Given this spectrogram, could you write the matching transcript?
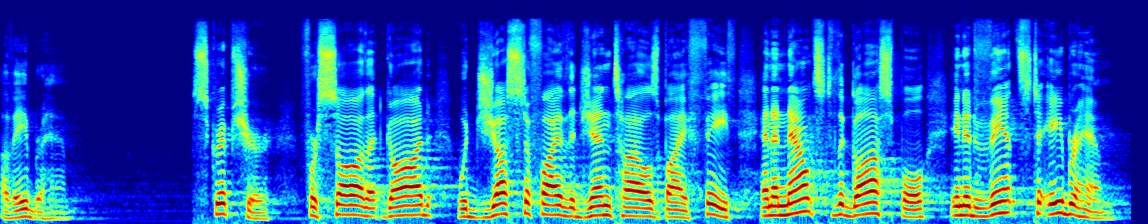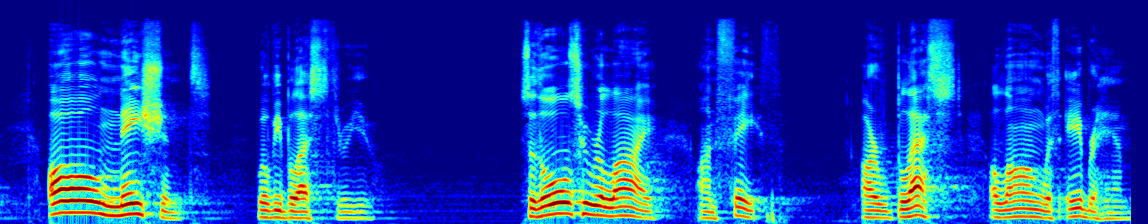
of Abraham. Scripture foresaw that God would justify the Gentiles by faith and announced the gospel in advance to Abraham. All nations will be blessed through you. So those who rely on faith are blessed along with Abraham,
